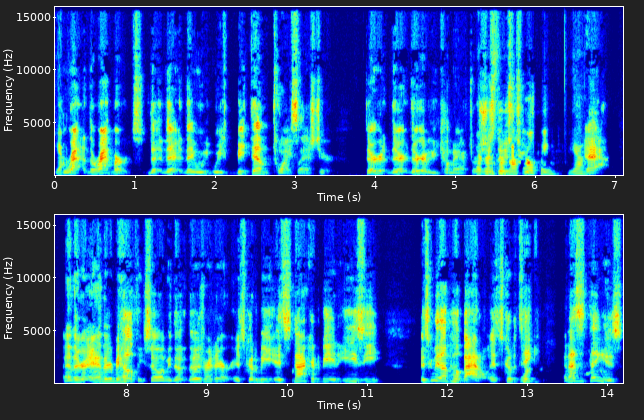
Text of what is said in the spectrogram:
Yeah, The rat the Ratbirds. They, they, they we, we beat them twice last year. They're they're they're going to be coming after they're us. going to come those back two- healthy. Yeah, Yeah, and they're and they're gonna be healthy. So I mean, th- those right there, it's gonna be. It's not gonna be an easy. It's gonna be an uphill battle. It's gonna Yeah. take, and that's the thing is,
